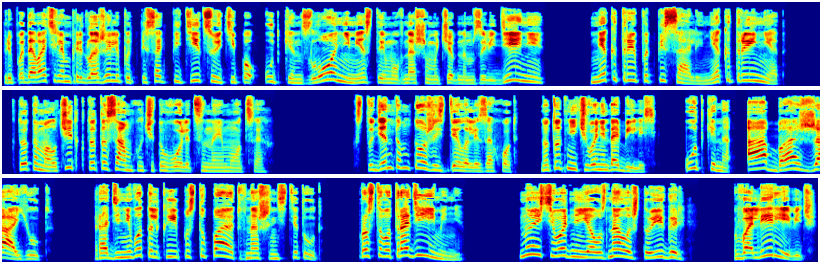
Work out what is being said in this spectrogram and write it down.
Преподавателям предложили подписать петицию типа «Уткин зло, не место ему в нашем учебном заведении». Некоторые подписали, некоторые нет. Кто-то молчит, кто-то сам хочет уволиться на эмоциях. К студентам тоже сделали заход, но тут ничего не добились. Уткина обожают. Ради него только и поступают в наш институт. Просто вот ради имени. Ну и сегодня я узнала, что Игорь Валерьевич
